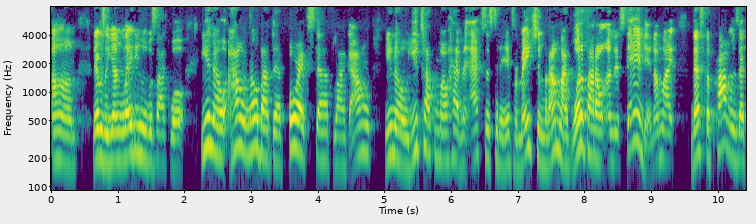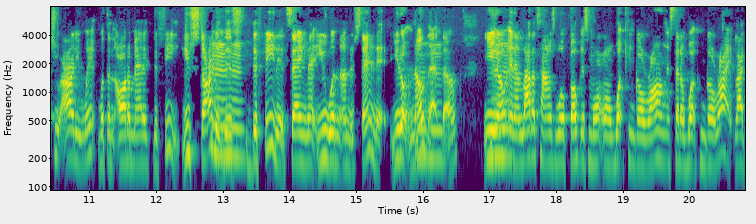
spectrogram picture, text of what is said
um there was a young lady who was like well you know i don't know about that forex stuff. Like i don't you know you talking about having access to the information but i'm like what if i don't understand it? And i'm like that's the problem is that you already went with an automatic defeat. You started mm-hmm. this defeated saying that you wouldn't understand it. You don't know mm-hmm. that though you know mm-hmm. and a lot of times we'll focus more on what can go wrong instead of what can go right like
